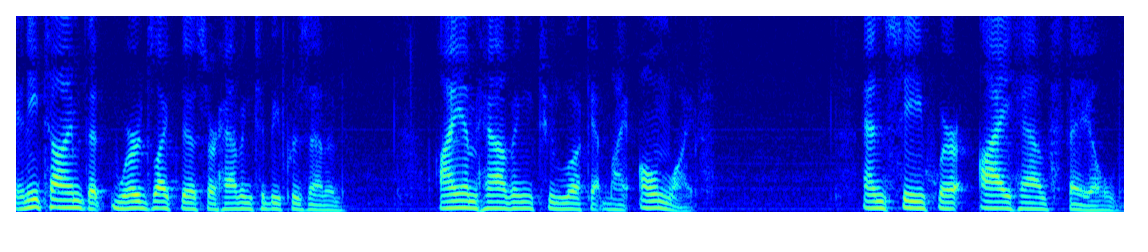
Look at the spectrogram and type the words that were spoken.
Anytime that words like this are having to be presented, I am having to look at my own life and see where I have failed.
